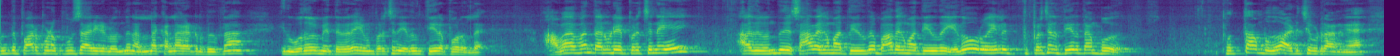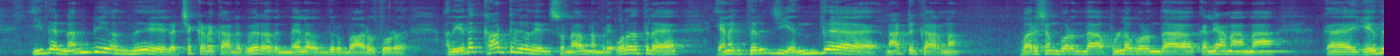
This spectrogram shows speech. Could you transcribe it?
வந்து பார்ப்பன பூசாரிகள் வந்து நல்லா கல்லா கட்டுறதுக்கு தான் இது உதவுமே தவிர இவன் பிரச்சனை எதுவும் தீரப்போகிறதில்ல அவன் அவன் தன்னுடைய பிரச்சனையை அது வந்து சாதகமாக தீருதோ பாதகமாக தீருதோ ஏதோ ஒரு வகையில் பிரச்சனை தீரத்தான் போகுது. புத்தாம்புதோ அடித்து விடுறானுங்க. இதை நம்பி வந்து லட்சக்கணக்கான பேர் அதன் மேலே வந்து ரொம்ப ஆர்வத்தோடு அது எதை காட்டுகிறது என்று சொன்னால் நம்முடைய உலகத்தில் எனக்கு தெரிஞ்சு எந்த நாட்டுக்காரனும் வருஷம் பிறந்தா புள்ள பிறந்தா கல்யாணம் ஆனா க எது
